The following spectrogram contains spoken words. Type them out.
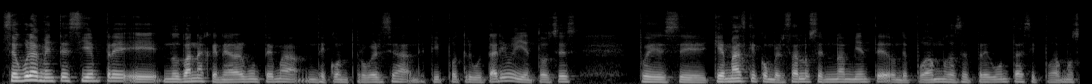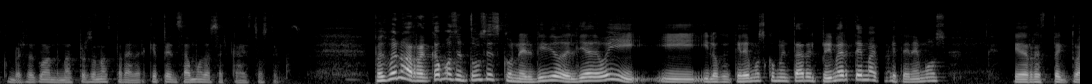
seguramente siempre eh, nos van a generar algún tema de controversia de tipo tributario y entonces pues eh, qué más que conversarlos en un ambiente donde podamos hacer preguntas y podamos conversar con las demás personas para ver qué pensamos acerca de estos temas. Pues bueno, arrancamos entonces con el vídeo del día de hoy y, y lo que queremos comentar, el primer tema que tenemos eh, respecto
